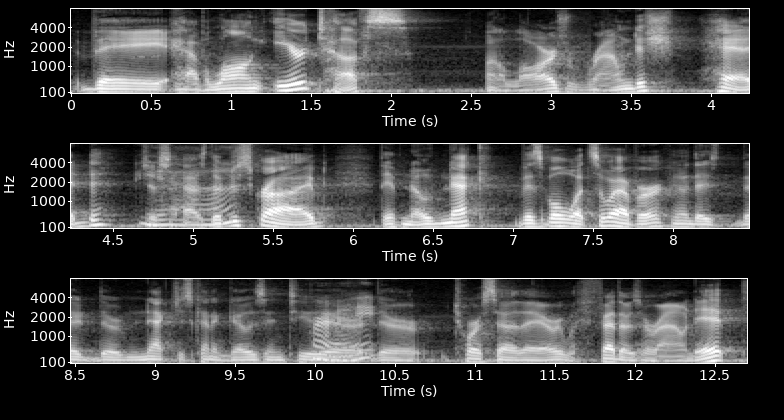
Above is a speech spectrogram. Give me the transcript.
They have long ear tufts on a large roundish head, just as they're Yeah. described. They have no neck visible whatsoever. You know, they, their, their neck just kind of goes into their, Right. their torso there with feathers around it.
